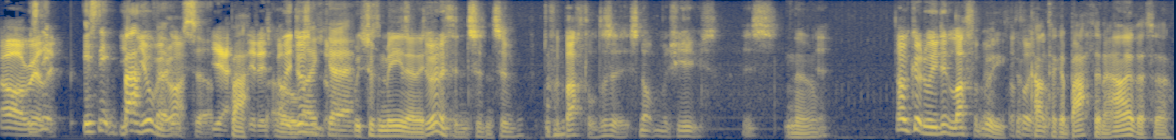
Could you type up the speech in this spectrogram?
Oh, Isn't really? it, isn't it You- you'll be right. sub? Yeah, Bath- it is. oh, it doesn't- Like, uh, Which doesn't mean anything. Do anything to, to for battle, does it? It's not much use. It's No. Yeah. oh, good. Well, you didn't laugh at Well, me. you I thought can't take a bath in it either, so.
